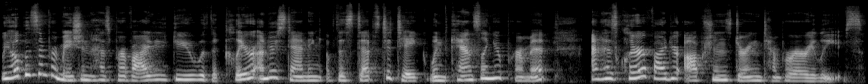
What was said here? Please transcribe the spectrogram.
We hope this information has provided you with a clear understanding of the steps to take when canceling your permit and has clarified your options during temporary leaves.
